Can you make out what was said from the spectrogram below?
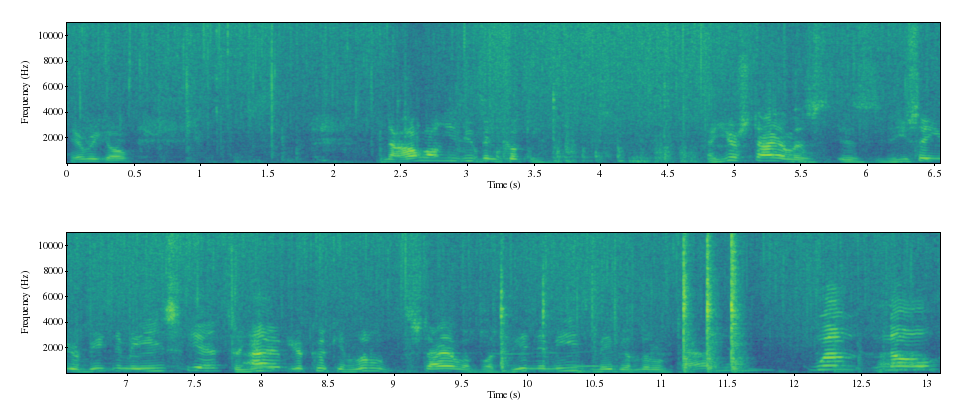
here we go. Now, how long have you been cooking? Now, your style is, is you say you're Vietnamese? Yes, So you're, you're cooking a little style of what, Vietnamese, maybe a little Italian? Well, no,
